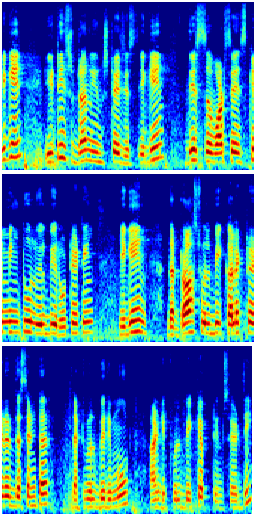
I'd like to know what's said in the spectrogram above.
Again it is done in stages again this uh, what say skimming tool will be rotating again the dross will be collected at the center that will be removed and it will be kept inside the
